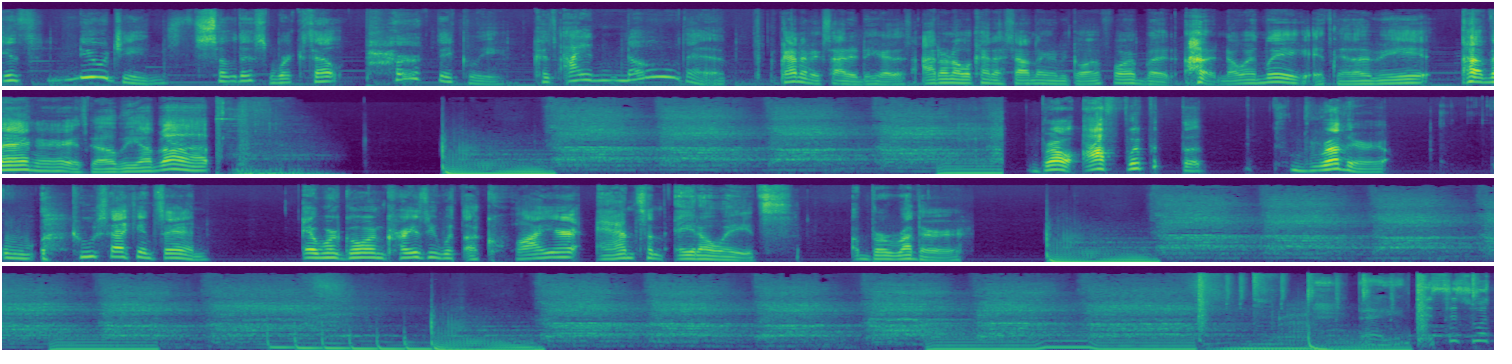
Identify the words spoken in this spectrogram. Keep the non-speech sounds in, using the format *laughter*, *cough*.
it's NewJeans. So this works out perfectly. Cause I know them. I'm kind of excited to hear this. I don't know what kind of sound they're gonna be going for, but *laughs* knowing League, it's gonna be a banger. It's gonna be a bop. Bro, off whip with the brother. Two seconds in, and we're going crazy with a choir and some 808s. Brother.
